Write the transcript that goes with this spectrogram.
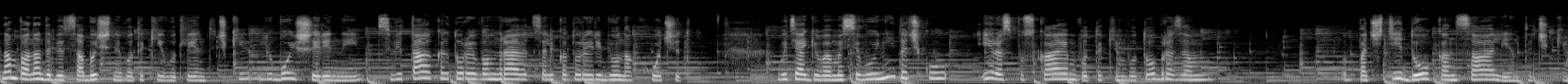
Нам понадобятся обычные вот такие вот ленточки любой ширины, цвета, которые вам нравятся или которые ребенок хочет. Вытягиваем осевую ниточку и распускаем вот таким вот образом почти до конца ленточки.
